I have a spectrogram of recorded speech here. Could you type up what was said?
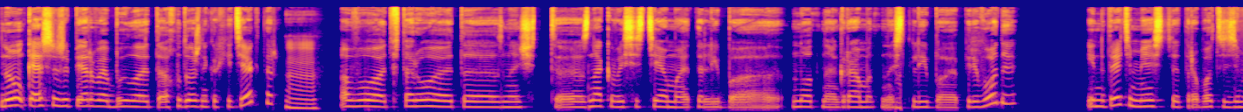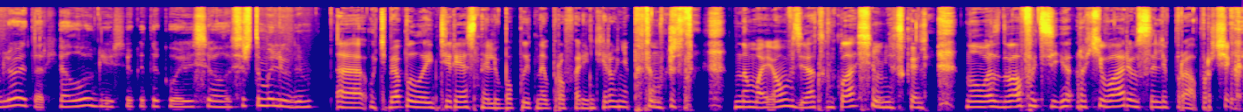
Ну, конечно же, первое было это художник-архитектор. Mm. Вот. Второе это, значит, э, знаковая система. Это либо нотная грамотность, mm. либо переводы. И на третьем месте это работа с землей, это археология, все такое веселое, все, что мы любим. А, у тебя было интересное, любопытное профориентирование, потому что на моем в девятом классе мне сказали, ну у вас два пути, архивариус или прапорщик.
